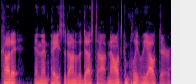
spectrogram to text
cut it, and then paste it onto the desktop. Now it's completely out there.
